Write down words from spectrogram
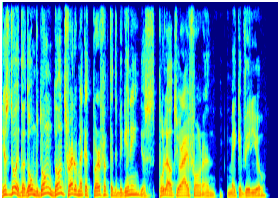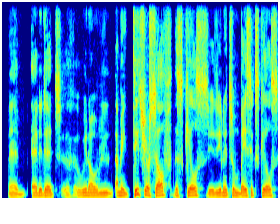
Just do it. Don't don't don't try to make it perfect at the beginning. Just pull out your iPhone and make a video uh, edit it uh, you know i mean teach yourself the skills. You, you, need some basic skills.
